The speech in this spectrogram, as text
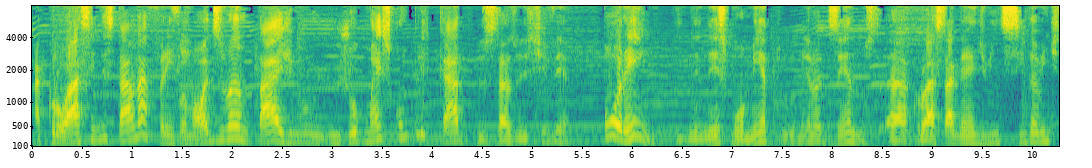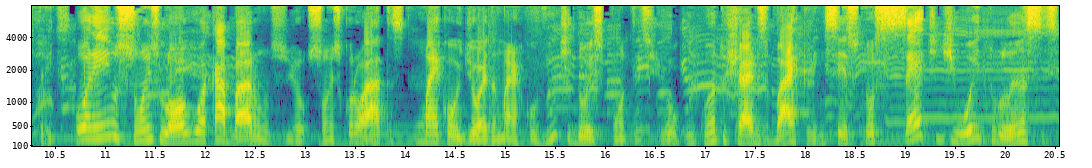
a Croácia ainda estava na frente. Foi a maior desvantagem no jogo mais complicado que os Estados Unidos tiveram. Porém, nesse momento, melhor dizendo, a Croácia está ganhando de 25 a 23. Porém, os sonhos logo acabaram, os sonhos croatas. O Michael Jordan marcou 22 pontos nesse jogo, enquanto o Charles Barkley incestou 7 de 8 lances,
